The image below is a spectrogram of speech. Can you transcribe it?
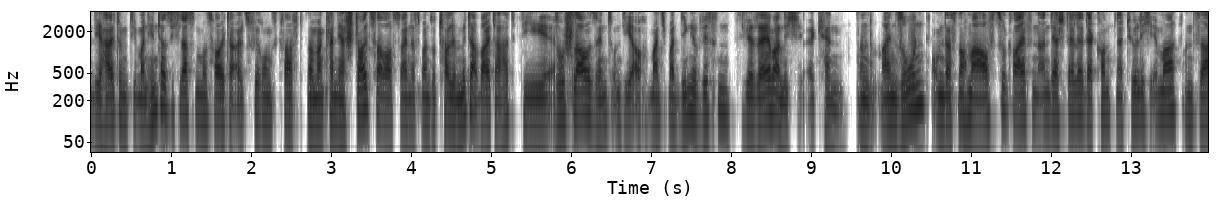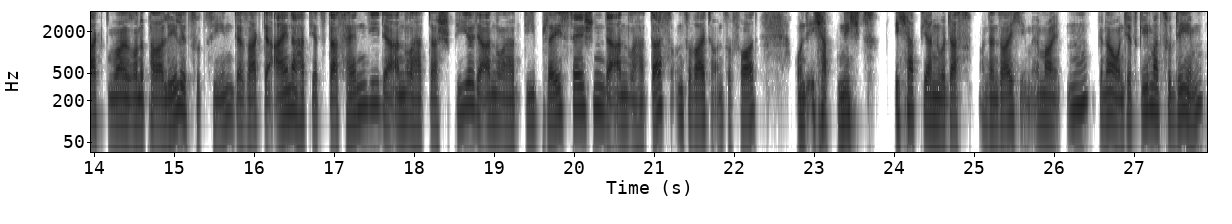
die Haltung, die man hinter sich lassen muss heute als Führungskraft, weil man kann ja stolz darauf sein, dass man so tolle Mitarbeiter hat, die so schlau sind und die auch manchmal Dinge wissen, die wir selber nicht kennen. Und mein Sohn, um das nochmal aufzugreifen an der Stelle, der kommt natürlich immer und sagt, mal so eine Parallele zu ziehen, der sagt, der eine hat jetzt das Handy, der andere hat das Spiel, der andere hat die Playstation, der andere hat das und so weiter und so fort. Und ich habe nichts ich habe ja nur das. Und dann sage ich ihm immer, hm, genau, und jetzt geh mal zu dem,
